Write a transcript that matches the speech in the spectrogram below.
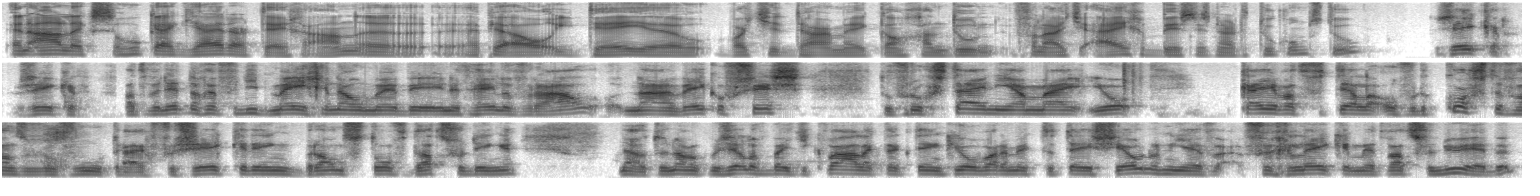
En Alex, hoe kijk jij daar tegenaan? Eh, heb jij al ideeën wat je daarmee kan gaan doen vanuit je eigen business naar de toekomst toe? Zeker, zeker. Wat we net nog even niet meegenomen hebben in het hele verhaal. Na een week of zes, toen vroeg Stijn aan mij: joh, kan je wat vertellen over de kosten van zo'n voertuig? Verzekering, brandstof, dat soort dingen. Nou, toen nam ik mezelf een beetje kwalijk dat ik denk: joh, waarom heb ik de TCO nog niet even vergeleken met wat ze nu hebben?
